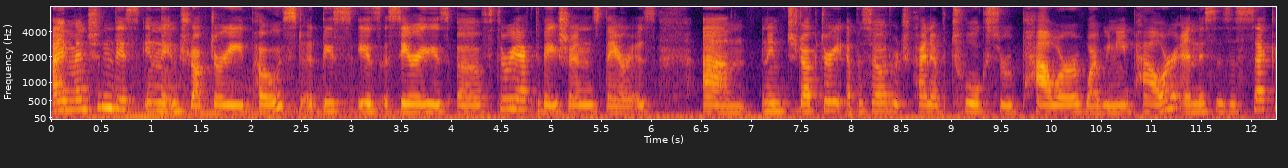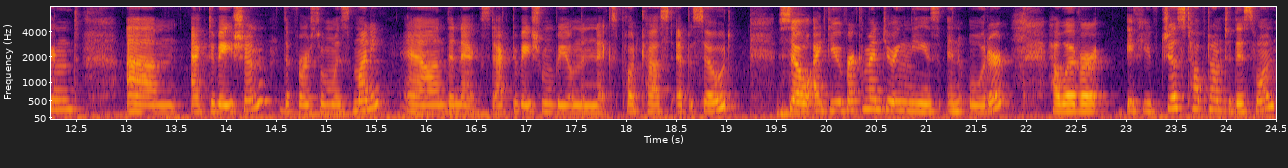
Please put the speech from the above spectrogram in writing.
I mentioned this in the introductory post. This is a series of three activations. There is um, an introductory episode which kind of talks through power, why we need power, and this is a second um, activation. The first one was money, and the next activation will be on the next podcast episode. So I do recommend doing these in order. However, if you've just hopped onto this one,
